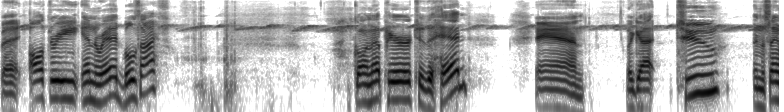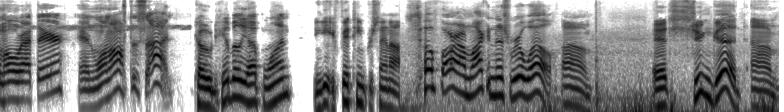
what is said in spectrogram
But all three in the red, bullseyes. Going up here to the head. And we got two in the same hole right there and one off to the side. Code Hillbilly Up One and get your 15% off. So far, I'm liking this real well. Um, it's shooting good. Um,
